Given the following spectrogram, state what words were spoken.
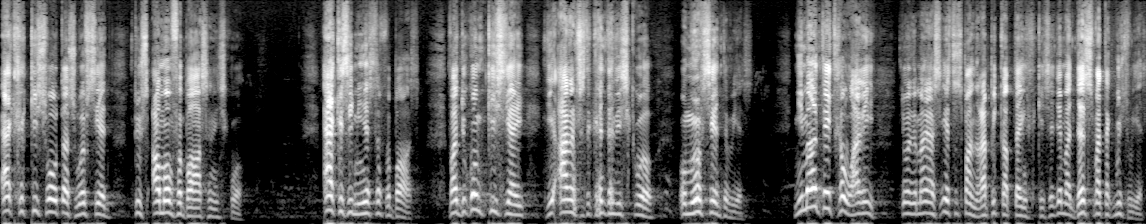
ek gekies word as hoofseun, toe's almal verbaas in die skool. Ek is die meeste verbaas. Want hoekom kies jy die armste kind in die skool om hoofseun te wees? Niemand het ge-worry toe hulle my as eerste span rugby kaptein gekies het nie, maar dis wat ek moes wees.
